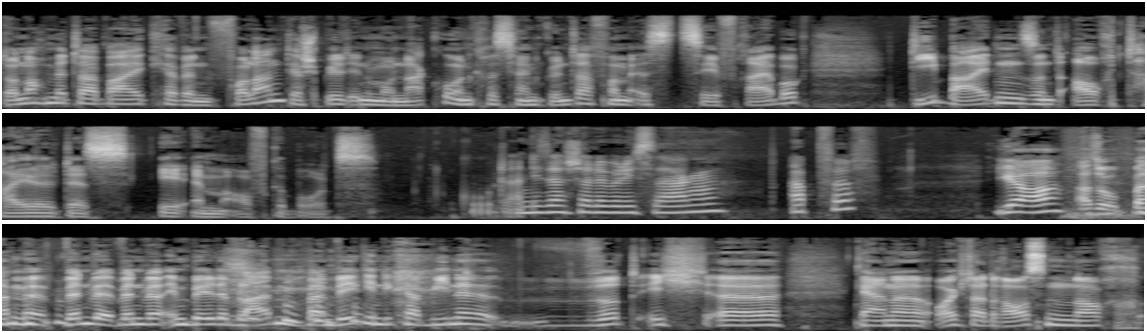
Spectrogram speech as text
doch noch mit dabei. Kevin Volland, der spielt in Monaco und Christian Günther vom SC Freiburg. Die beiden sind auch Teil des EM-Aufgebots. Gut, an dieser Stelle würde ich sagen, Abpfiff? Ja, also beim, wenn, wir, wenn wir im Bilde bleiben, beim Weg in die Kabine würde ich äh, gerne euch da draußen noch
